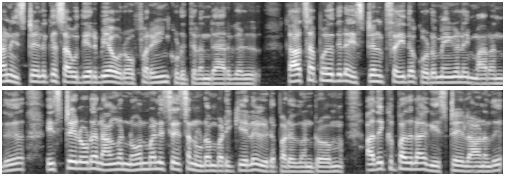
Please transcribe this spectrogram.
தான் இஸ்ரேலுக்கு சவுதி அரேபியா ஒரு ஆஃபரையும் கொடுத்திருந்தார்கள். காசா பகுதியில் இஸ்ரேல் செய்த கொடுமைகளை மறந்து இஸ்ரேலோடு நாங்கள் நார்மலைசேஷன் உடன்படிக்கையில் ஈடுபடுகின்றோம். அதுக்கு பதிலாக இஸ்ரேலானது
